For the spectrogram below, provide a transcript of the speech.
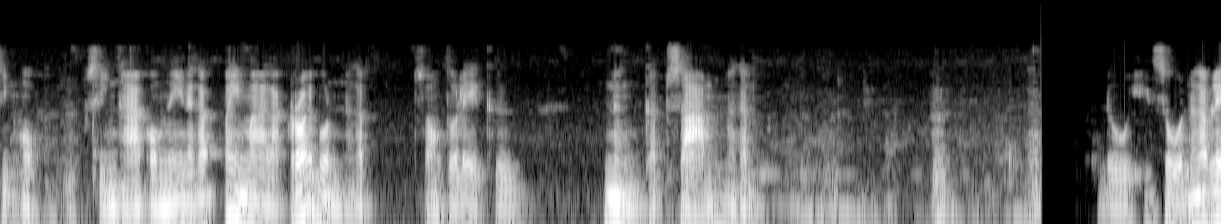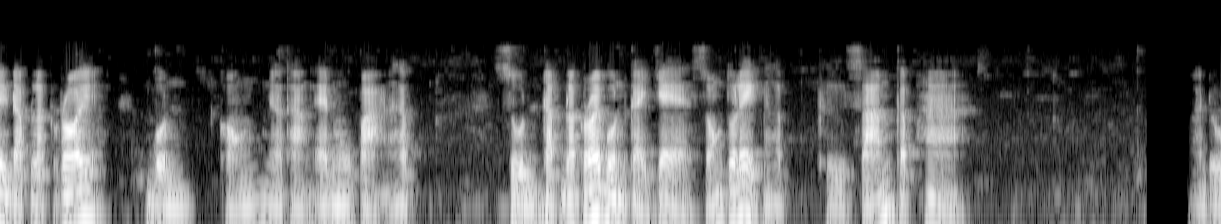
สิบหกสิงหาคมนี้นะครับ ไม่มาหลักร้อยบนนะครับสองตัวเลขคือหนึ่งกับสามนะครับดูอีกสูตรนะครับเลขดับหลักร้อยบน ของแนวทางแอดหมูป่านะครับ สูตรดับหลักร้อยบนไก่แจ้สองตัวเลขนะครับ คือ 3 กับ 5 มาดู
